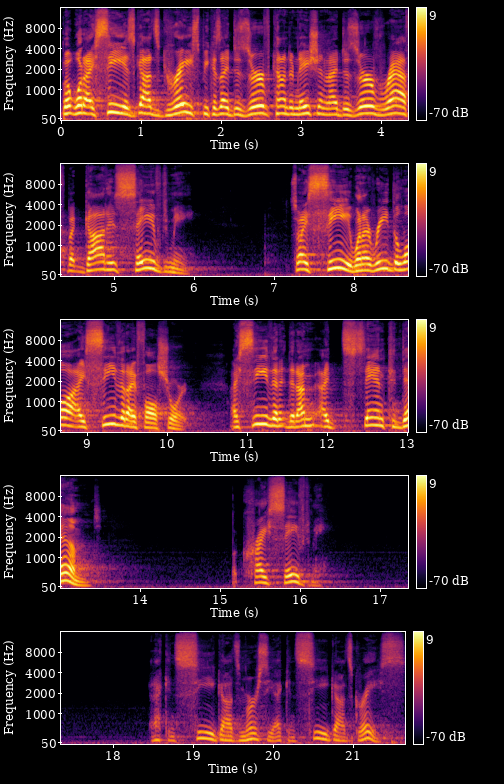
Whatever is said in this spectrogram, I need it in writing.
But what I see is God's grace because I deserve condemnation and I deserve wrath. But God has saved me. So I see, when I read the law, I see that I fall short. I see that, that I'm, I stand condemned. But Christ saved me. And I can see God's mercy, I can see God's grace,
